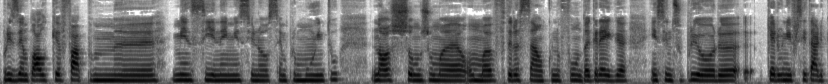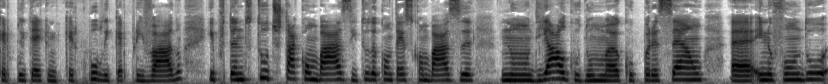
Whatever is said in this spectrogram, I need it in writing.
por exemplo, algo que a FAP me, me ensina e me ensinou sempre muito, nós somos uma, uma federação que, no fundo, agrega ensino superior, eh, quer universitário, quer politécnico, quer público, quer privado, e, portanto, tudo está com base e tudo acontece com base num diálogo, numa cooperação, uh, e, no fundo,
